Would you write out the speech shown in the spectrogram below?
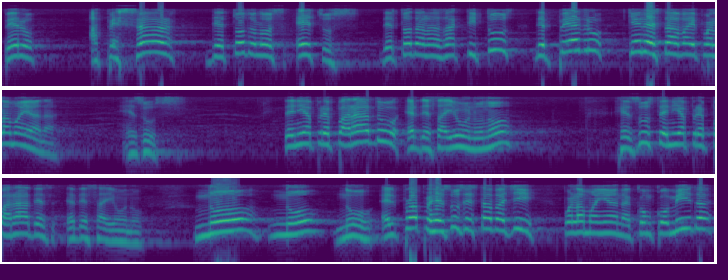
Pero, a pesar de todos os hechos, de todas as atitudes de Pedro, quem estava aí por la mañana? Jesus. Tinha preparado o desayuno, não? Jesus tinha preparado o desayuno. No, no, no. O próprio Jesus estava allí por la mañana com comida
